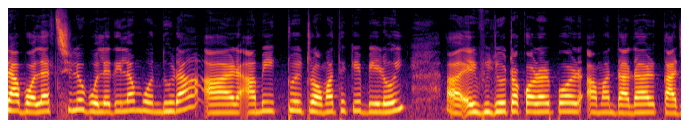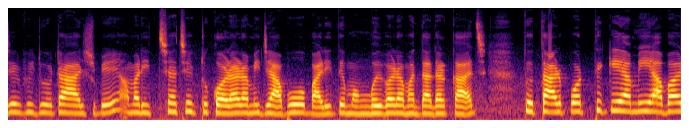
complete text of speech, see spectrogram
যা বলার ছিল বলে দিলাম বন্ধুরা। আর আমি একটু এই ট্রমা থেকে বেরোই। এই ভিডিওটা করার পর আমার দাদার কাজের ভিডিওটা আসবে। আমার ইচ্ছা আছে একটু করার। আমি যাব বাড়িতে মঙ্গলবার আমার দাদার কাজ। তো তারপর থেকে আমি আবার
